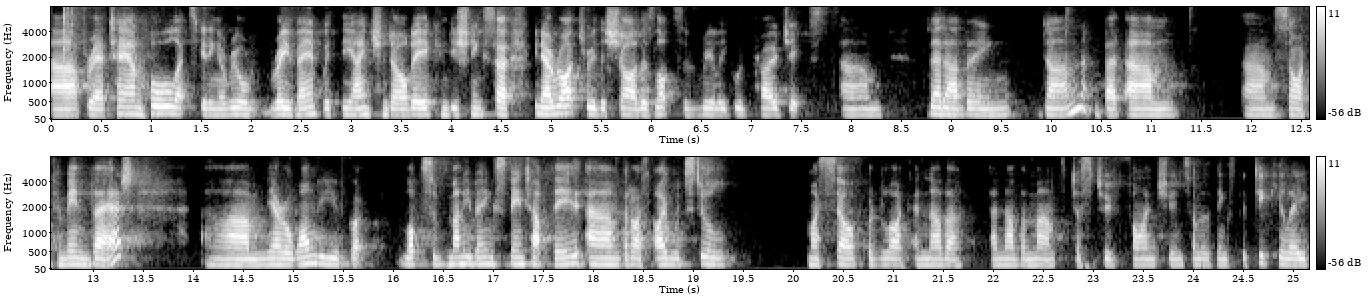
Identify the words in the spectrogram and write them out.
uh, for our town hall. That's getting a real revamp with the ancient old air conditioning. So, you know, right through the Shire, there's lots of really good projects um, that are being done. But um, um, so I commend that. Um, Yarrawonga, you've got lots of money being spent up there, um, but I, I would still myself would like another another month just to fine tune some of the things, particularly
